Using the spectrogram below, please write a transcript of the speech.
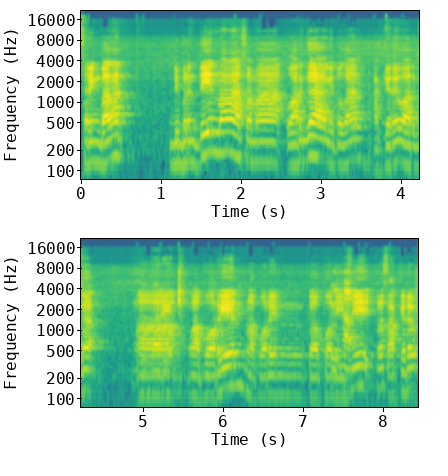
sering banget diberhentiin malah sama warga gitu kan. Akhirnya warga eh, laporin, laporin ke polisi. Terus akhirnya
